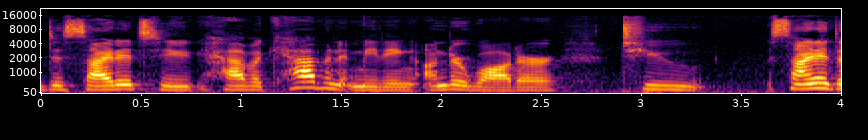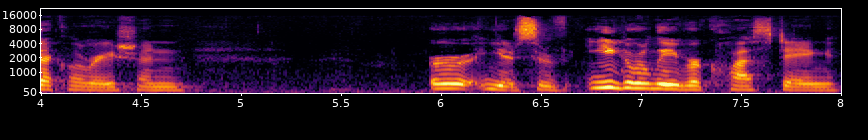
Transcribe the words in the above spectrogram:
decided to have a cabinet meeting underwater to sign a declaration er, you know, sort of eagerly requesting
